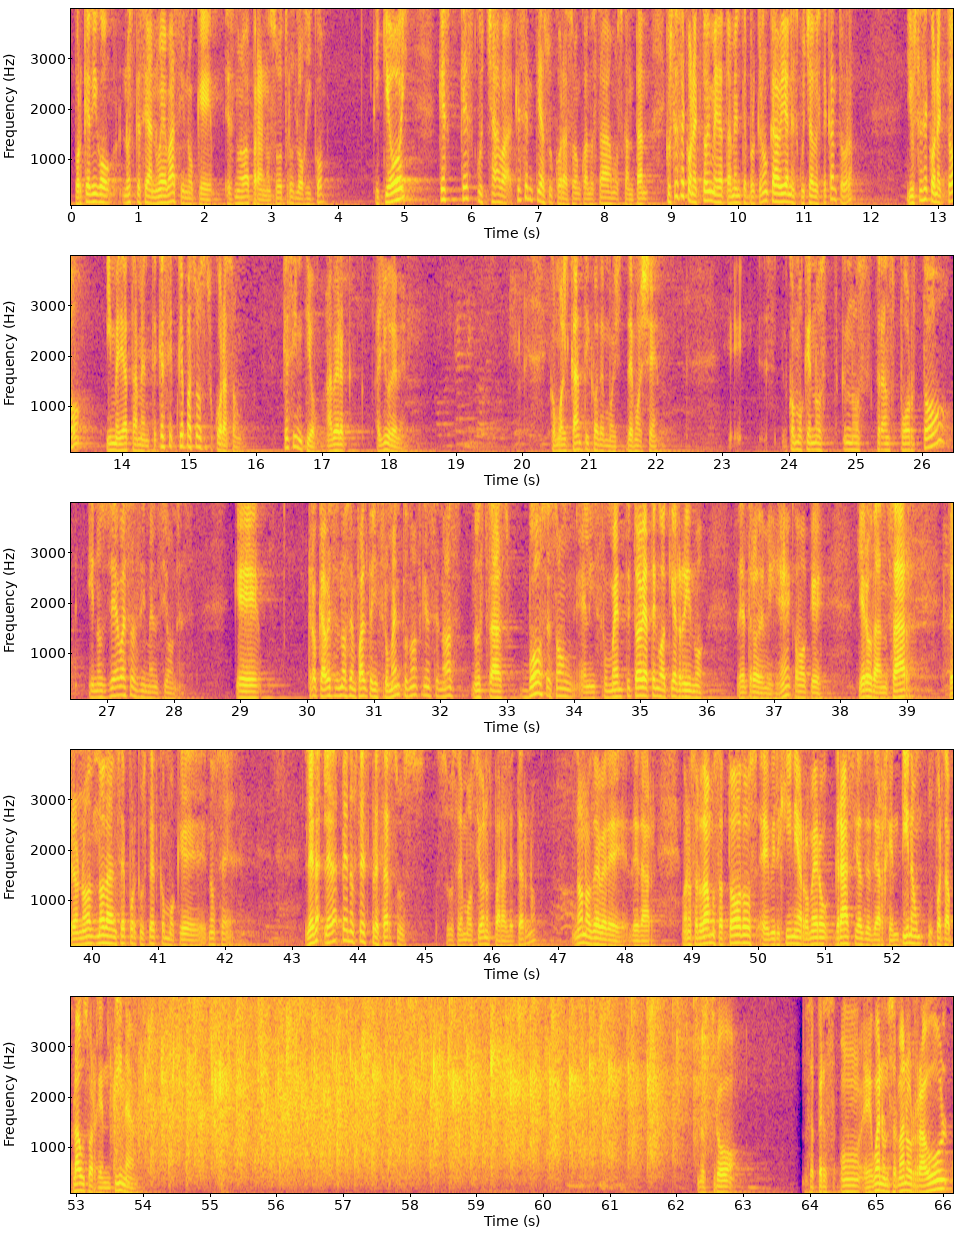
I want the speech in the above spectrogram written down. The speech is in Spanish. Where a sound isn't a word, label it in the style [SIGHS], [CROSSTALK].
¿Por qué digo, no es que sea nueva, sino que es nueva para nosotros, lógico? Y que hoy, ¿qué, escuchaba, qué sentía su corazón cuando estábamos cantando? Que usted se conectó inmediatamente porque nunca habían escuchado este canto, ¿verdad? Y usted se conectó inmediatamente. ¿Qué, pasó en su corazón? ¿Qué sintió? A ver, ayúdeme. Como el cántico de, Moshe. Como que nos, nos transportó y nos lleva a esas dimensiones. Que creo que a veces no hacen falta instrumentos, ¿no? Fíjense, nuestras voces son el instrumento y todavía tengo aquí el ritmo dentro de mí, ¿eh? Como que quiero danzar, pero no, no dancé porque usted como que, no sé, ¿Le da, pena a usted expresar sus, sus, emociones para el Eterno? No nos debe de, dar. Bueno, saludamos a todos. Eh, Virginia Romero, gracias desde Argentina. Un, fuerte aplauso, Argentina. Nuestro, eh, bueno, nuestro hermano Raúl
